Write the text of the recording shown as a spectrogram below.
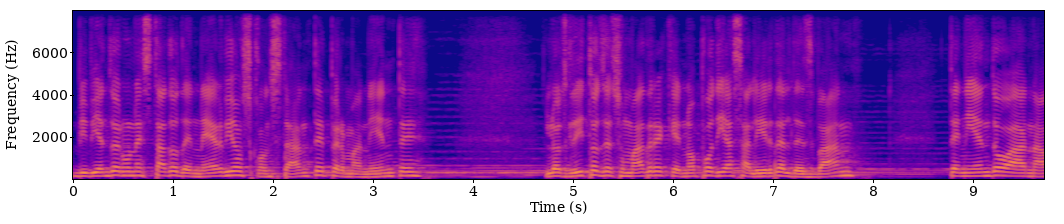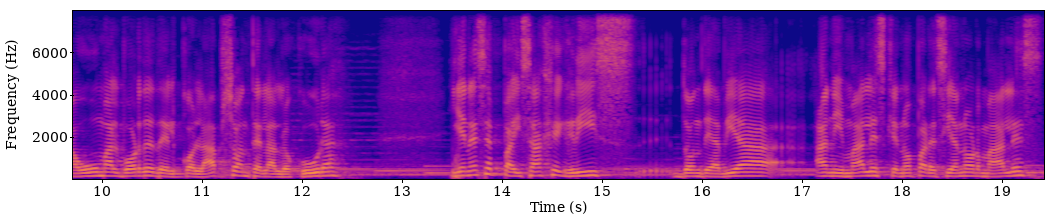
viviendo en un estado de nervios constante, permanente. Los gritos de su madre que no podía salir del desván, teniendo a Nahum al borde del colapso ante la locura. Y en ese paisaje gris donde había animales que no parecían normales,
